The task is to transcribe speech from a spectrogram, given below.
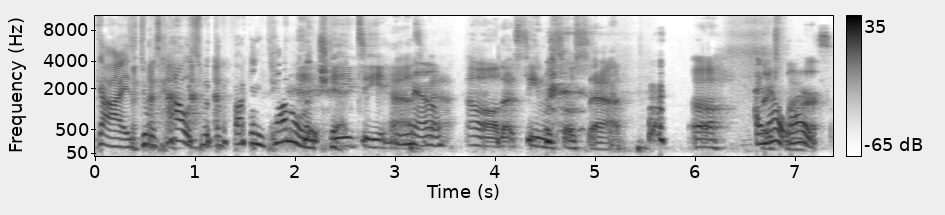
guys to his house with the fucking tunnel and shit. ET has No. Oh, that scene was so sad. Oh, I know it my was.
